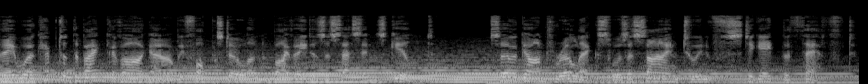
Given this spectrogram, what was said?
They were kept at the Bank of Aargau before stolen by Vader's Assassin's Guild. Sergeant Rolex was assigned to investigate the theft.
